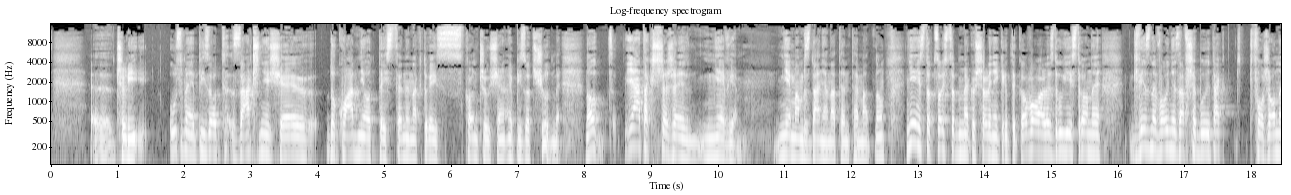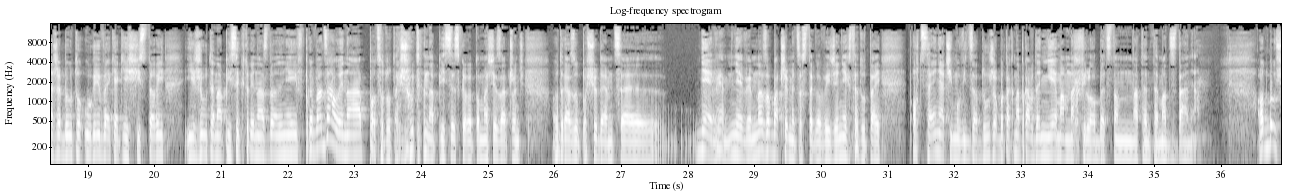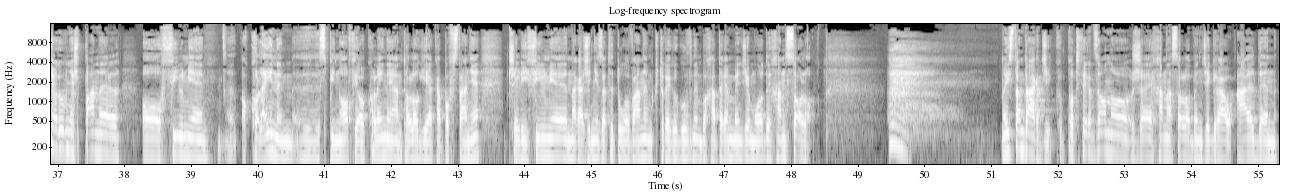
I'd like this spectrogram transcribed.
E, czyli ósmy epizod zacznie się dokładnie od tej sceny, na której skończył się epizod siódmy. No, ja tak szczerze nie wiem nie mam zdania na ten temat. No, nie jest to coś, co bym jakoś szalenie krytykował, ale z drugiej strony Gwiezdne Wojny zawsze były tak tworzone, że był to urywek jakiejś historii i żółte napisy, które nas do niej wprowadzały. No a po co tutaj żółte napisy, skoro to ma się zacząć od razu po siódemce? Nie wiem, nie wiem. No zobaczymy, co z tego wyjdzie. Nie chcę tutaj oceniać i mówić za dużo, bo tak naprawdę nie mam na chwilę obecną na ten temat zdania. Odbył się również panel o filmie, o kolejnym y, spin-offie, o kolejnej antologii, jaka powstanie, czyli filmie na razie niezatytułowanym, którego głównym bohaterem będzie młody Han Solo. No i standardzik. Potwierdzono, że Hanna Solo będzie grał Alden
